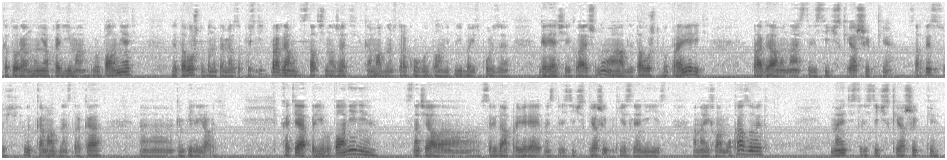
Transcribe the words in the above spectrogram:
которые ну, необходимо выполнять для того, чтобы, например, запустить программу, достаточно нажать командную строку «Выполнить», либо используя горячие клавиши. Ну а для того, чтобы проверить программу на стилистические ошибки, соответственно, существует командная строка э, «Компилировать». Хотя при выполнении сначала среда проверяет на стилистические ошибки, если они есть, она их вам указывает на эти стилистические ошибки –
